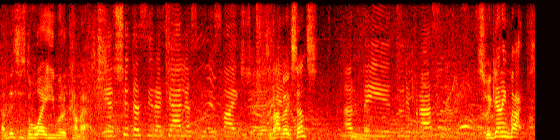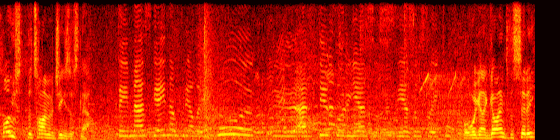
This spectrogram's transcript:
And this is the way he would have come out. Ir šitas yra kelias, kuris vaikščioja. Does that make sense? Ar tai turi prasme? So we're getting back close to the time of Jesus now. Tai mes einam prie laikų, arti kur Jėzus, Jėzaus laikų. But we're going to go into the city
